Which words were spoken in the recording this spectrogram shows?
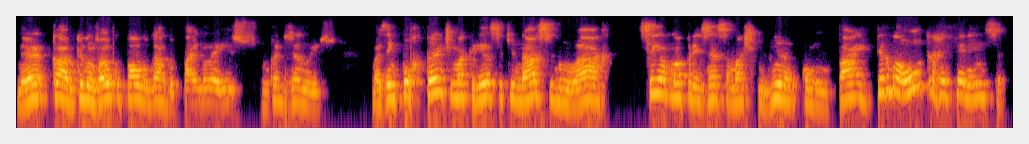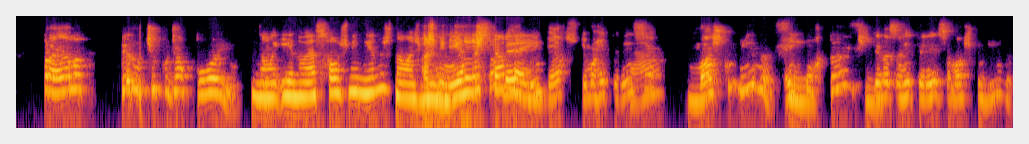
Né? Claro que não vai ocupar o lugar do pai, não é isso, não estou dizendo isso. Mas é importante uma criança que nasce num lar sem uma presença masculina como um pai, ter uma outra referência para ela ter um tipo de apoio. Não, e não é só os meninos, não, as, as meninas, meninas também. também. O inverso, tem uma referência ah. masculina. É Sim. É importante ter essa referência masculina.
